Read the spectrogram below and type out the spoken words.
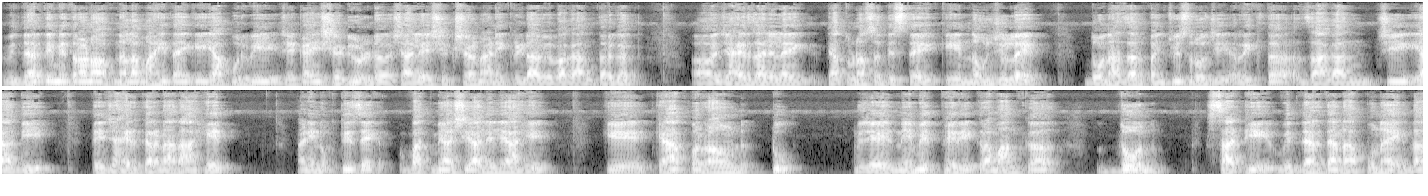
विद्यार्थी मित्रांनो आपणाला माहीत आहे की यापूर्वी जे काही शेड्युल्ड शालेय शिक्षण आणि क्रीडा विभागाअंतर्गत जाहीर झालेलं आहे त्यातून असं दिसतंय की नऊ जुलै दोन हजार पंचवीस रोजी रिक्त जागांची यादी ते जाहीर करणार आहेत. आणि नुकतीच एक बातमी अशी आलेली आहे की कॅप राऊंड टू म्हणजे नियमित फेरी क्रमांक दोन साठी विद्यार्थ्यांना पुन्हा एकदा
